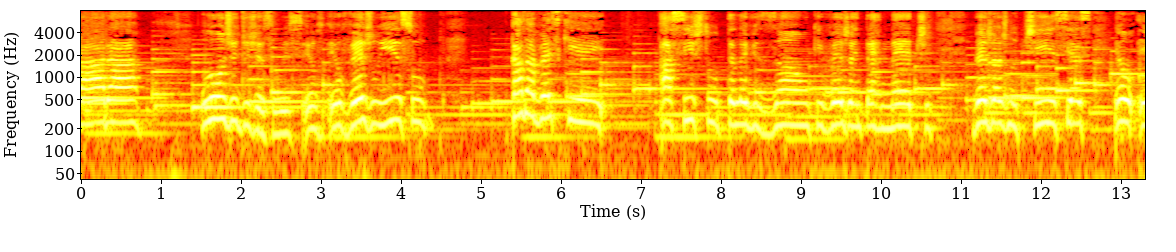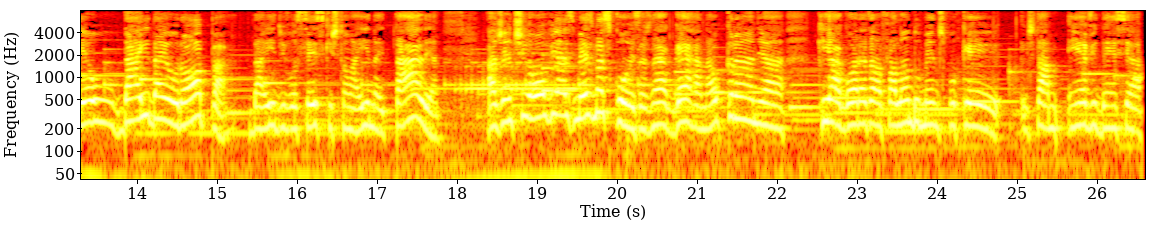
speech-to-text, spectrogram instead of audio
para longe de Jesus. Eu, eu vejo isso cada vez que assisto televisão, que vejo a internet vejo as notícias. Eu, eu daí da Europa, daí de vocês que estão aí na Itália, a gente ouve as mesmas coisas, né? A guerra na Ucrânia, que agora está falando menos porque está em evidência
